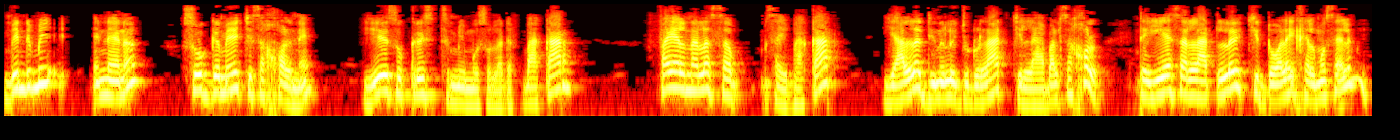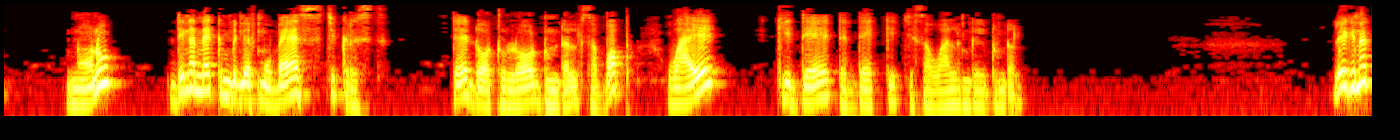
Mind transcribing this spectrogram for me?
mbind mi nee na soo gëmee ci sa xol ne yéesu kirist mi mësula def bàkkaar fayal na la sa say bàkkaar yàlla dina la juddulaat ci laabal sa xol te yeesalaat la ci dooley xel mu sell mi noonu dinga nekk mbindeef mu bees ci kirist te dootuloo dundal sa bopp waaye ki dee te dekki ci sa wàll ngay dundal léegi nag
